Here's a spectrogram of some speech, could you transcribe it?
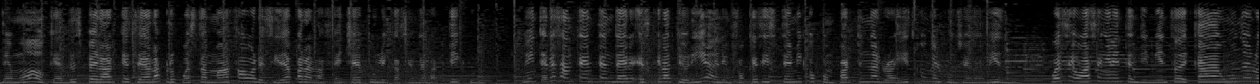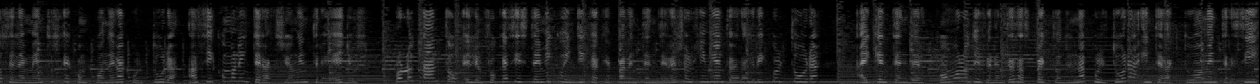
de modo que es de esperar que sea la propuesta más favorecida para la fecha de publicación del artículo. Lo interesante de entender es que la teoría del enfoque sistémico comparte una raíz con el funcionalismo, pues se basa en el entendimiento de cada uno de los elementos que compone la cultura, así como la interacción entre ellos. Por lo tanto, el enfoque sistémico indica que para entender el surgimiento de la agricultura, hay que entender cómo los diferentes aspectos de una cultura interactúan entre sí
